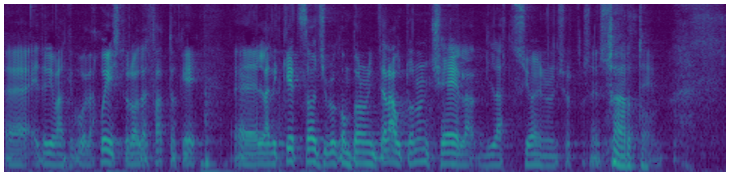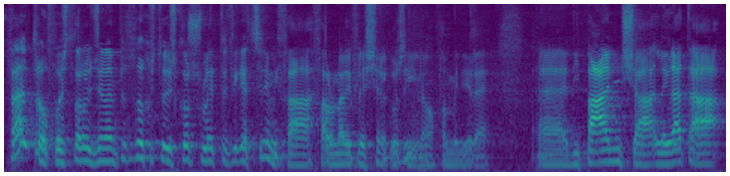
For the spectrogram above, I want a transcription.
Eh, e deriva anche poi da questo, no? dal fatto che eh, la ricchezza oggi per comprare un'intera auto non c'è, la dilazione in un certo senso. Certo. Tra l'altro, questo, tutto questo discorso sull'elettrificazione mi fa fare una riflessione così, no? fammi dire, eh, di pancia legata a,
